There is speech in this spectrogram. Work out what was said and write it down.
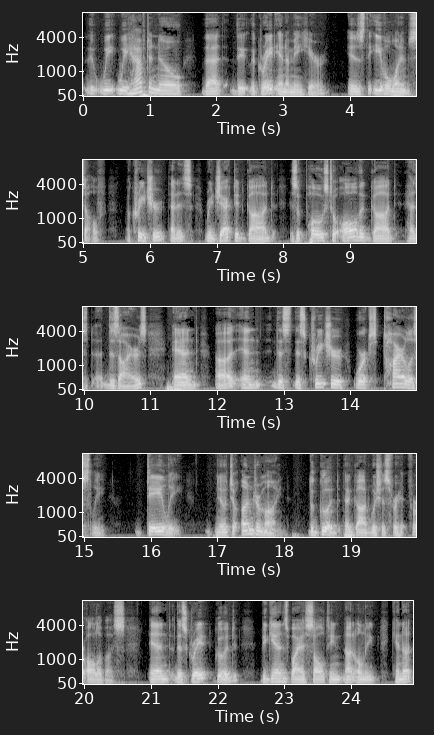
we we have to know that the, the great enemy here is the evil one himself, a creature that has rejected God, is opposed to all that God has uh, desires, and uh, and this this creature works tirelessly, daily, you know, to undermine the good that God wishes for for all of us. And this great good begins by assaulting. Not only cannot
